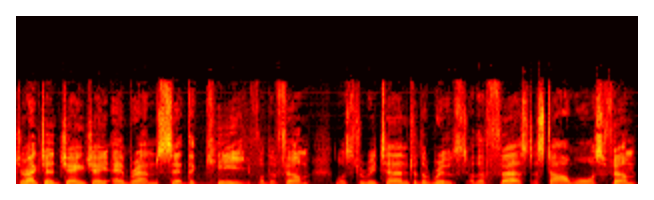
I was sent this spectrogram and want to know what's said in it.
Director J.J. Abrams said the key for the film was to return to the roots of the first Star Wars film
